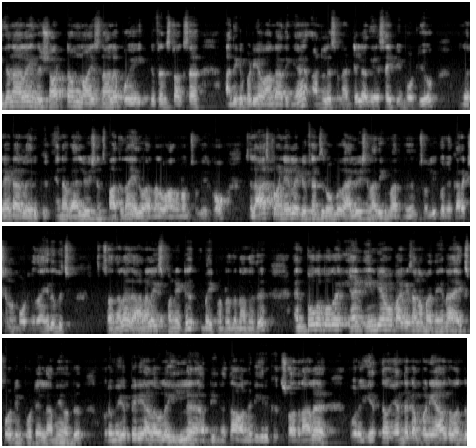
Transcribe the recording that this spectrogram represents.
இதனால் இந்த ஷார்ட் டேர்ம் நாய்ஸ்னால போய் டிஃபென்ஸ் ஸ்டாக்ஸை அதிகப்படியாக வாங்காதீங்க. அன்லஸ் அண்ட் அன்டில் அது எஸ்ஐபி மோட்லேயோ உங்கள் ரேடாரில் இருக்குது ஏன்னா வேல்யூவேஷன்ஸ் பார்த்து தான் எதுவாக இருந்தாலும் வாங்கணும்னு சொல்லியிருக்கோம். ஸோ லாஸ்ட் ஒன் இயரில் டிஃபென்ஸ் ரொம்ப வேல்யூவேஷன் அதிகமாக இருந்ததுன்னு சொல்லி கொஞ்சம் கரெக்ஷனல் மோட்டில் தான் இருந்துச்சு. ஸோ அதனால் அதை அனலைஸ் பண்ணிவிட்டு பை பண்ணுறது நல்லது. அண்ட் போக போக அண்ட் இந்தியாவும் பாகிஸ்தானும் பார்த்தீங்கன்னா எக்ஸ்போர்ட் இம்போர்ட் எல்லாமே வந்து ஒரு மிகப்பெரிய அளவில் இல்லை அப்படின்றது தான் ஆல்ரெடி இருக்குது ஸோ அதனால் ஒரு எந்த எந்த கம்பெனியாவது வந்து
